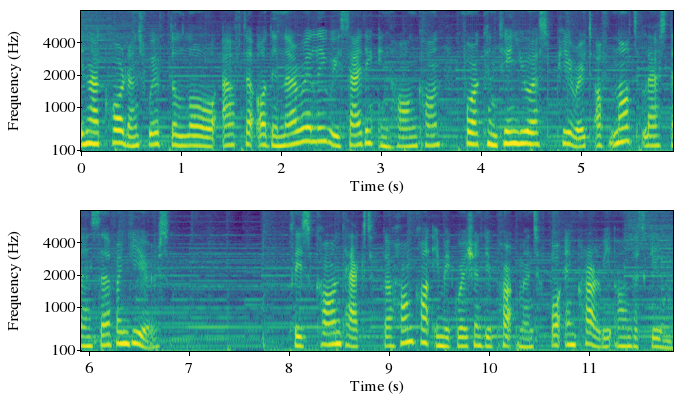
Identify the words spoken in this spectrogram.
in accordance with the law after ordinarily residing in Hong Kong for a continuous period of not less than seven years. Please contact the Hong Kong Immigration Department for inquiry on the scheme.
